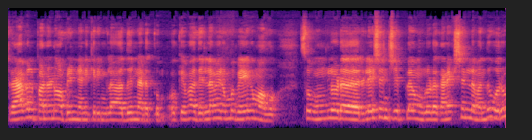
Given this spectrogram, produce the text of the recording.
ட்ராவல் பண்ணணும் அப்படின்னு நினைக்கிறீங்களா அது நடக்கும். ஓகேவா அது எல்லாமே ரொம்ப வேகமாகும். ஸோ உங்களோட ரிலேஷன்ஷிப்பில் உங்களோட கனெக்ஷனில் வந்து ஒரு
